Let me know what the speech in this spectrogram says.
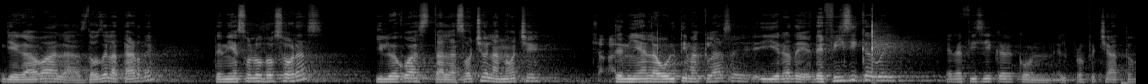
llegaba a las 2 de la tarde, tenía solo dos horas y luego hasta las 8 de la noche Chale. tenía la última clase y era de, de física, güey. Era física con el profe Chato,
